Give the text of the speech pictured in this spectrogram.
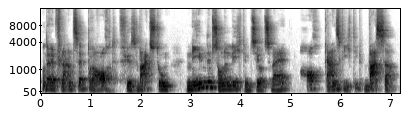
und eine Pflanze braucht fürs Wachstum neben dem Sonnenlicht, dem CO2, auch ganz wichtig Wasser.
